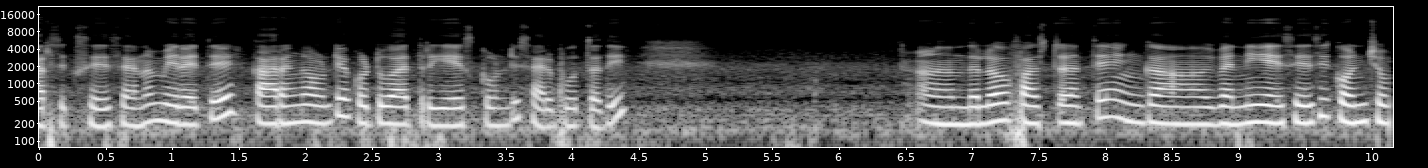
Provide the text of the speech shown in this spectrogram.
ఆర్ సిక్స్ వేసాను. మీరైతే కారంగా ఉంటే ఒక టూ ఆర్ త్రీ వేసుకోండి సరిపోతుంది. అందులో ఫస్ట్ అయితే ఇంకా ఇవన్నీ వేసేసి కొంచెం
